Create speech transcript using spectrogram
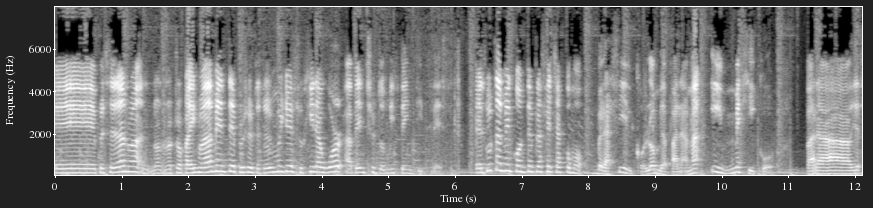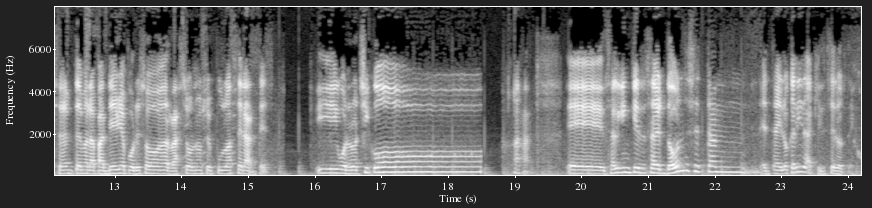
eh, presentará nuestro país nuevamente el 31 de mayo de su gira World Adventure 2023 el tour también contempla fechas como Brasil, Colombia, Panamá y México. Para, ya sea el tema de la pandemia, por esa razón no se pudo hacer antes. Y bueno, los chicos... Eh, si alguien quiere saber dónde se están, en tal localidad, aquí se los dejo.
